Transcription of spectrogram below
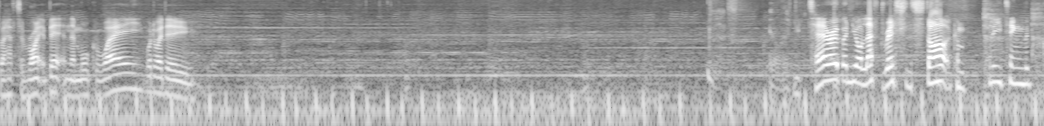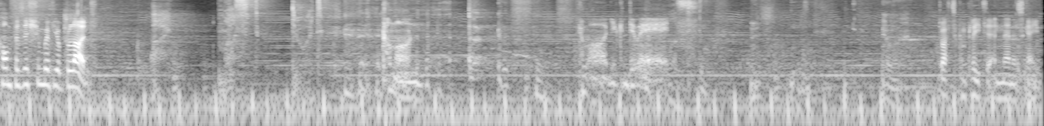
Do I have to write a bit and then walk away? What do I do? You tear open your left wrist and start completing the composition with your blood. Come on. Come on, you can do it. Do I have to complete it and then escape?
